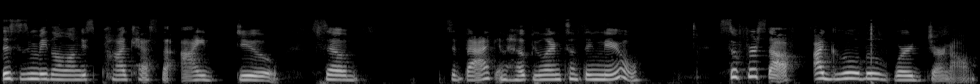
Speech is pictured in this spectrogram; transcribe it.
This is going to be the longest podcast that I do. So, sit back and hope you learned something new. So first off, I googled the word journal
